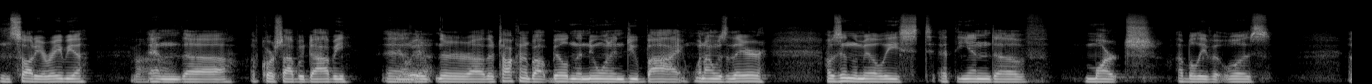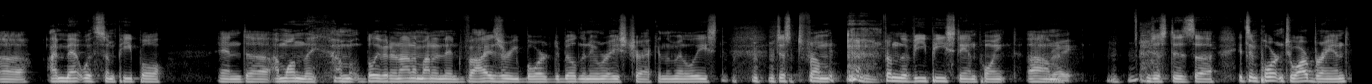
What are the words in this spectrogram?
in Saudi Arabia, and uh, of course Abu Dhabi. And Oh, they're they're, uh, they're talking about building a new one in Dubai. When I was there, I was in the Middle East at the end of March, I believe it was. Uh, I met with some people, and uh, I'm on the. I'm believe it or not, I'm on an advisory board to build a new racetrack in the Middle East, just from from the VP standpoint. Um, right. Just as uh, it's important to our brand,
